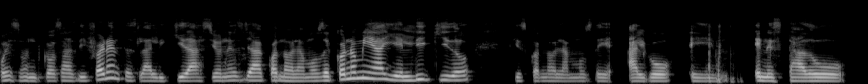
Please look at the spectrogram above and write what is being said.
pues son cosas diferentes. La liquidación es ya cuando hablamos de economía y el líquido es cuando hablamos de algo en, estado,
